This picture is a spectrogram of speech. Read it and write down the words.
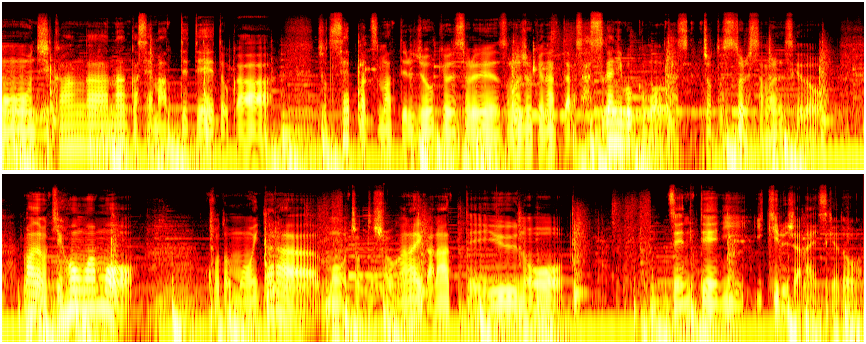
もう時間がなんか迫っててとかちょっと切羽詰まってる状況でそれその状況になったらさすがに僕もちょっとストレス溜まるんですけどまあでも基本はもう子供いたらもうちょっとしょうがないかなっていうのを前提に生きるじゃないですけど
